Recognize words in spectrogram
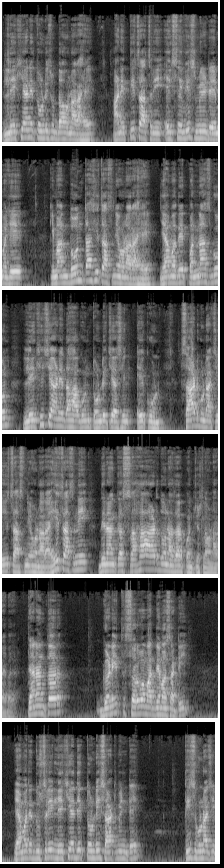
लेखी आणि तोंडीसुद्धा होणार आहे. आणि ती चाचणी एकशे वीस मिनिटे म्हणजे किमान दोन तास ही चाचणी होणार आहे. यामध्ये पन्नास गुण लेखीचे आणि दहा गुण तोंडीचे असून एकूण साठ गुणाची ही चाचणी होणार आहे. ही चाचणी दिनांक सहा आठ दोन हजार पंचवीसला होणार आहे बघा. त्यानंतर गणित सर्व माध्यमासाठी यामध्ये दुसरी लेखी अधिक तोंडी साठ मिनिटे तीस गुणाची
